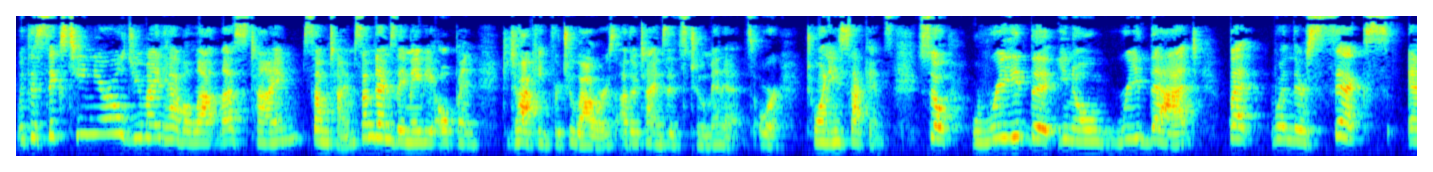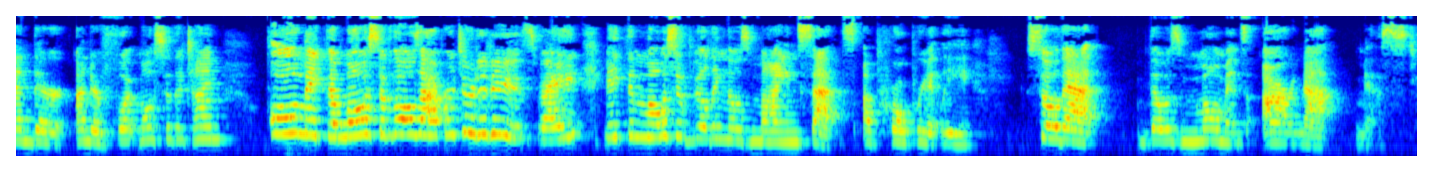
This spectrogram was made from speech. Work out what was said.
with a 16 year old, you might have a lot less time sometimes. Sometimes they may be open to talking for two hours. Other times it's two minutes or 20 seconds. So read the, you know, read that. But when they're six and they're underfoot most of the time, oh, make the most of those opportunities, right? Make the most of building those mindsets appropriately so that those moments are not missed.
